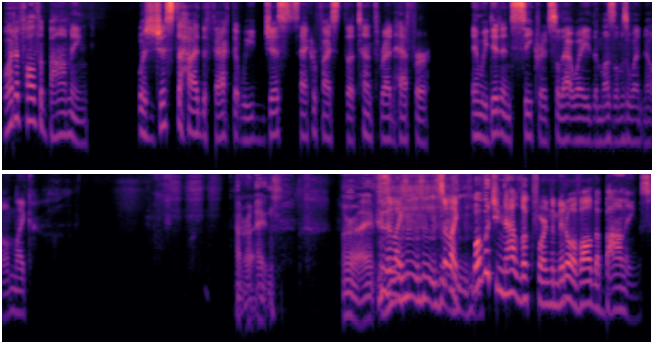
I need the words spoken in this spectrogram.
"What if all the bombing was just to hide the fact that we just sacrificed the tenth red heifer, and we did it in secret, so that way the Muslims wouldn't know?" I'm like, All right. All right. 'Cause they're like- so like, what would you not look for in the middle of all the bombings?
